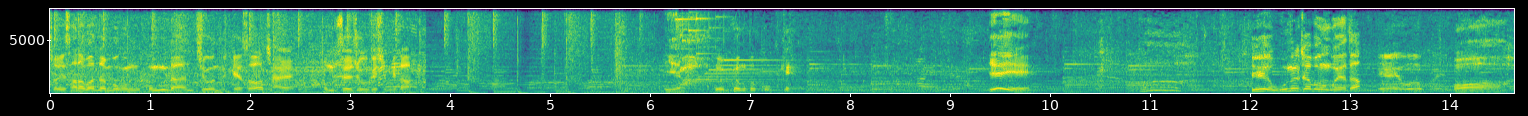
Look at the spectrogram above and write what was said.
저희 산업안전보건공단 직원들께서 잘 검수해주고 계십니다. 이야, 연평도 꽃게. 예, 예. 아, 이게 오늘 잡아온 거예요, 다? 예, 오늘 거예요. 와.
